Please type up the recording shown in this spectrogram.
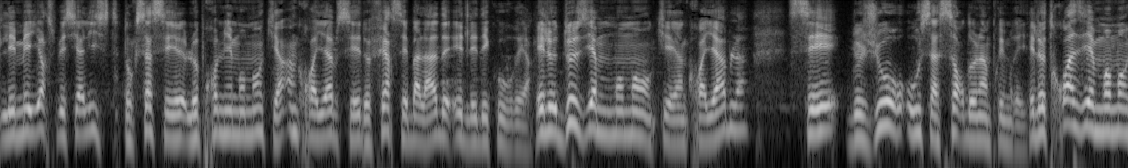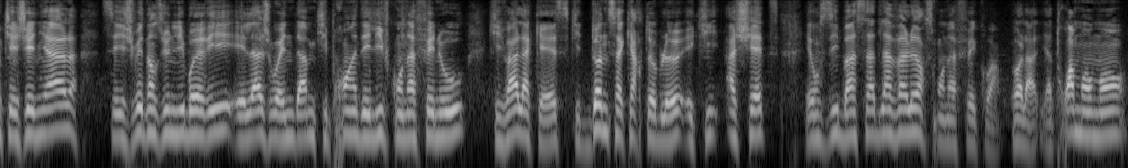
les meilleurs spécialistes. Donc ça, c'est le premier moment qui est incroyable, c'est de faire ces balades et de les découvrir. Et le deuxième moment qui est incroyable, c'est le jour où ça sort de l'imprimerie. Et le troisième moment qui est c'est je vais dans une librairie et là je vois une dame qui prend un des livres qu'on a fait nous, qui va à la caisse, qui donne sa carte bleue et qui achète et on se dit bah ça a de la valeur ce qu'on a fait quoi. Voilà, il y a trois moments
